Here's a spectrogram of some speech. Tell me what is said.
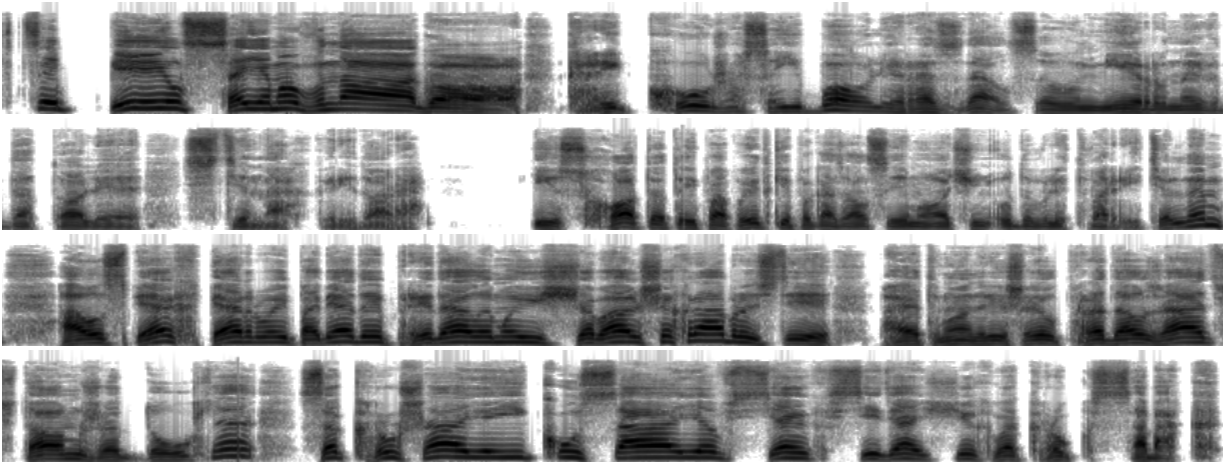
вцепился ему в ногу. Крик ужаса и боли раздался в мирных дотоле стенах коридора. Исход этой попытки показался ему очень удовлетворительным, а успех первой победы придал ему еще больше храбрости, поэтому он решил продолжать в том же духе, сокрушая и кусая всех сидящих вокруг собак.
